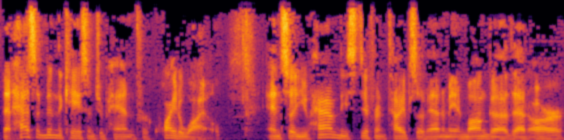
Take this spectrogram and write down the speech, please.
That hasn't been the case in Japan for quite a while, and so you have these different types of anime and manga that are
